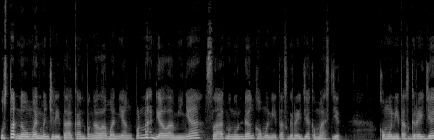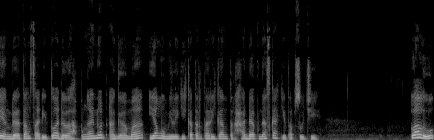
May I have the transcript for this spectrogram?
Ustadz Nauman menceritakan pengalaman yang pernah dialaminya saat mengundang komunitas gereja ke masjid. Komunitas gereja yang datang saat itu adalah penganut agama yang memiliki ketertarikan terhadap naskah kitab suci. Lalu,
